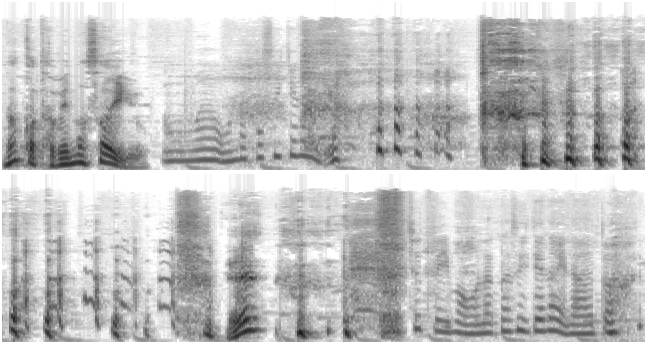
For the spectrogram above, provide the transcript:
なんか食べなさいよ。お前お腹空いてないんだよ。え？ちょっと今お腹空いてないなと思って。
